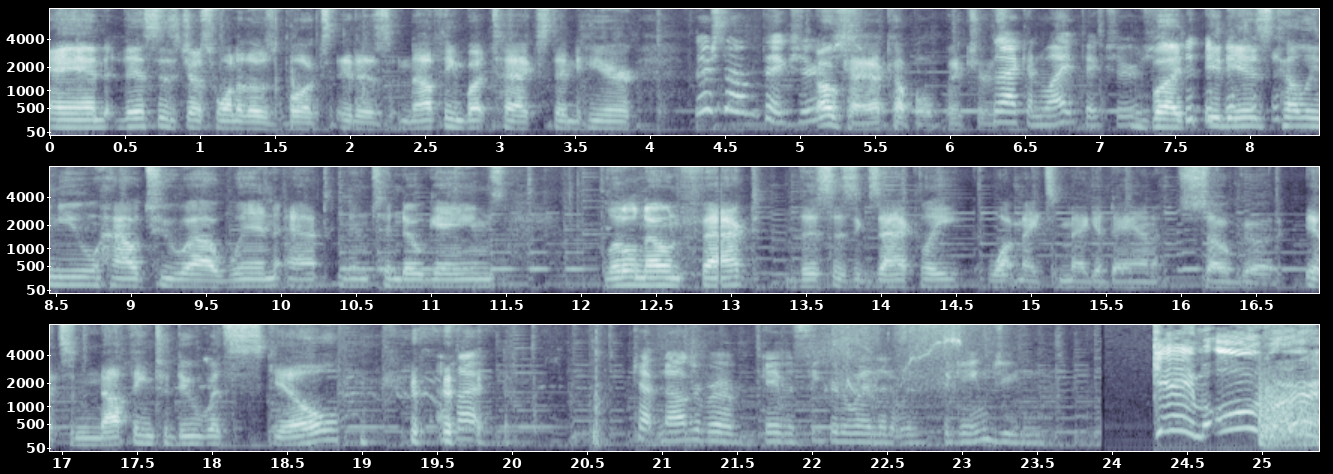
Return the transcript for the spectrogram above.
And this is just one of those books. It is nothing but text in here. There's some pictures. Okay, a couple of pictures. Black and white pictures. But it is telling you how to uh, win at Nintendo games. Little known fact this is exactly what makes Mega Dan so good. It's nothing to do with skill. I thought Captain Algebra gave a secret away that it was the Game Genie. Game over?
